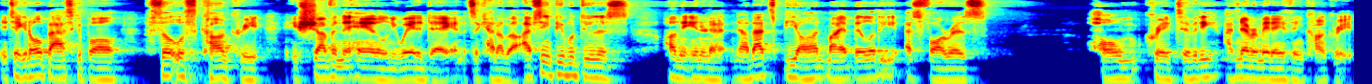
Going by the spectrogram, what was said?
You take an old basketball, fill it with concrete, and you shove in the handle and you wait a day and it's a kettlebell. I've seen people do this on the internet. Now that's beyond my ability as far as home creativity. I've never made anything concrete.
